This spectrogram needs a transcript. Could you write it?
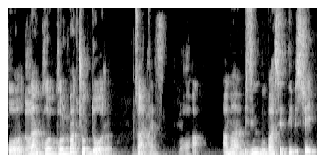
O'dan ko- korkmak çok doğru zaten. Ama bizim bu bahsettiğimiz şey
